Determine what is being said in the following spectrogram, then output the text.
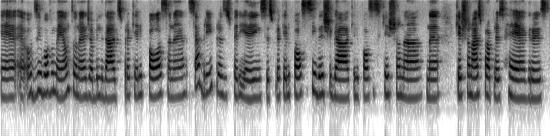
é, é, o desenvolvimento né, de habilidades para que ele possa né, se abrir para as experiências, para que ele possa se investigar, que ele possa se questionar, né, questionar as próprias regras,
